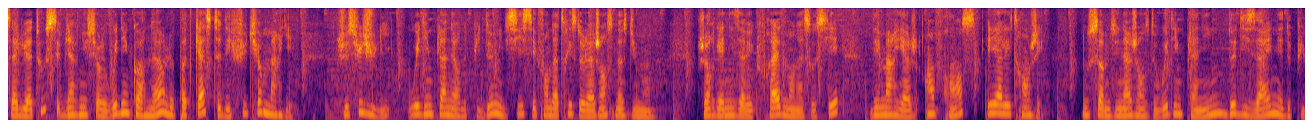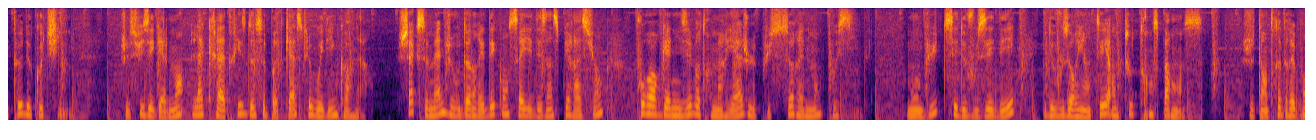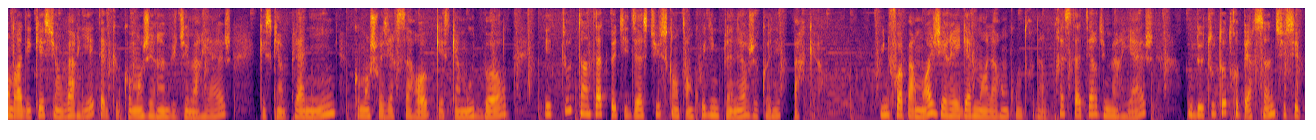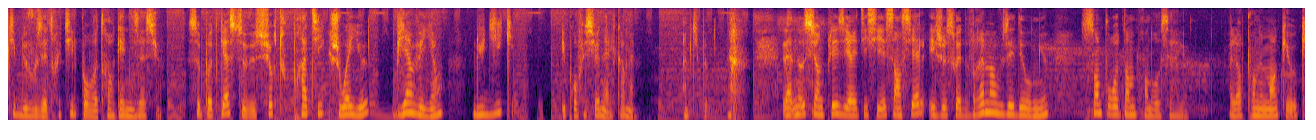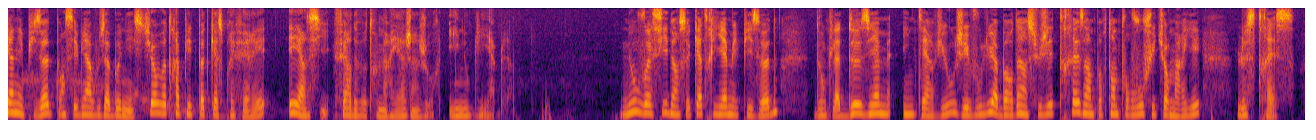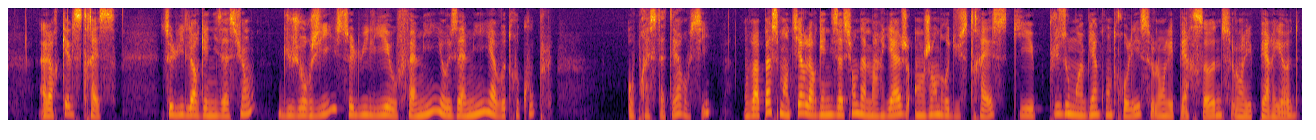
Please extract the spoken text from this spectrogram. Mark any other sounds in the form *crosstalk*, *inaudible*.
Salut à tous et bienvenue sur le Wedding Corner, le podcast des futurs mariés. Je suis Julie, wedding planner depuis 2006 et fondatrice de l'agence Noces du Monde. J'organise avec Fred, mon associé, des mariages en France et à l'étranger. Nous sommes une agence de wedding planning, de design et depuis peu de coaching. Je suis également la créatrice de ce podcast, le Wedding Corner. Chaque semaine, je vous donnerai des conseils et des inspirations pour organiser votre mariage le plus sereinement possible. Mon but, c'est de vous aider et de vous orienter en toute transparence. Je tenterai de répondre à des questions variées telles que comment gérer un budget mariage, qu'est-ce qu'un planning, comment choisir sa robe, qu'est-ce qu'un mood board, et tout un tas de petites astuces qu'en tant que wedding planner je connais par cœur. Une fois par mois, j'irai également à la rencontre d'un prestataire du mariage ou de toute autre personne susceptible de vous être utile pour votre organisation. Ce podcast se veut surtout pratique, joyeux, bienveillant, ludique et professionnel quand même un petit peu. *laughs* La notion de plaisir est ici essentielle et je souhaite vraiment vous aider au mieux sans pour autant me prendre au sérieux. Alors pour ne manquer aucun épisode, pensez bien à vous abonner sur votre appli de podcast préféré et ainsi faire de votre mariage un jour inoubliable. Nous voici dans ce quatrième épisode, donc la deuxième interview. J'ai voulu aborder un sujet très important pour vous, futurs mariés, le stress. Alors quel stress? Celui de l'organisation, du jour J, celui lié aux familles, aux amis, à votre couple, aux prestataires aussi. On va pas se mentir, l'organisation d'un mariage engendre du stress qui est plus ou moins bien contrôlé selon les personnes, selon les périodes,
